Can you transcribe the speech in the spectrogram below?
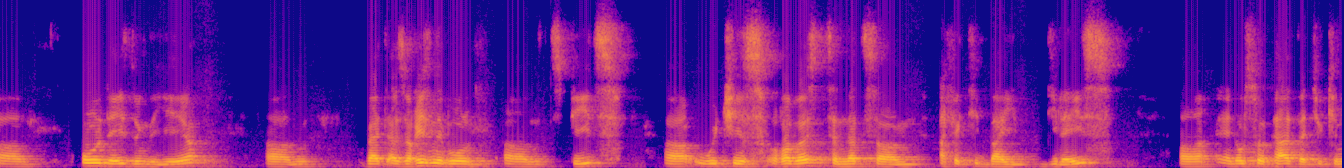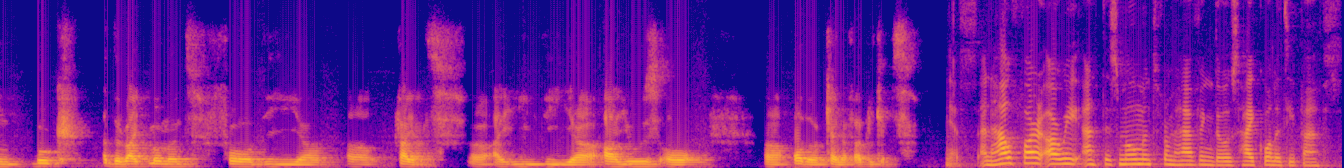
um, all days during the year, um, but has a reasonable um, speeds, uh, which is robust and not um, affected by delays, uh, and also a path that you can book at the right moment for the uh, uh, clients, uh, i.e. the RUs or other kind of applicants. Yes, and how far are we at this moment from having those high quality paths?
